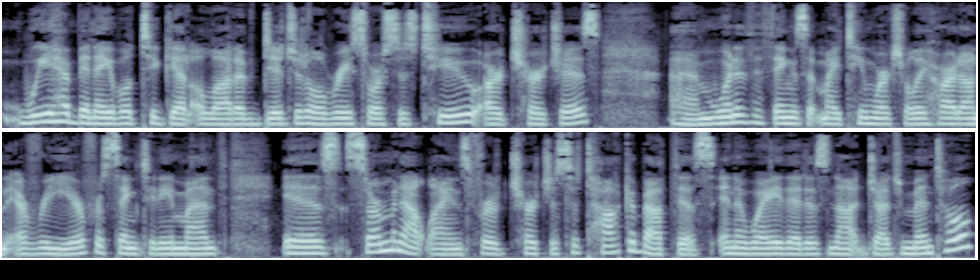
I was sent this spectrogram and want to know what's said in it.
we have been able to get a lot of digital resources to our churches. Um, one of the things that my team works really hard on every year for Sanctity Month is sermon outlines for churches to talk about this in a way that is not judgmental,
